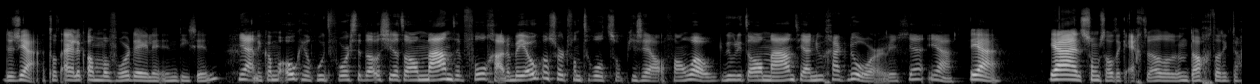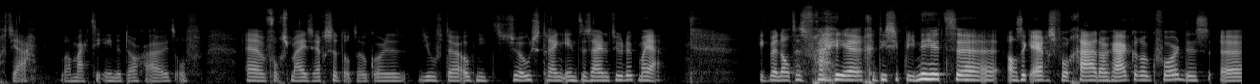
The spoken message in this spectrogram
Dus ja, het had eigenlijk allemaal voordelen in die zin. Ja, en ik kan me ook heel goed voorstellen dat als je dat al een maand hebt volgehouden, dan ben je ook al een soort van trots op jezelf. Van wow, ik doe dit al een maand, ja, nu ga ik door, weet je? Ja. Ja, ja en soms had ik echt wel een dag dat ik dacht, ja, wat maakt die ene dag uit? Of uh, volgens mij zegt ze dat ook hoor. Je hoeft daar ook niet zo streng in te zijn natuurlijk. Maar ja, ik ben altijd vrij uh, gedisciplineerd. Uh, als ik ergens voor ga, dan ga ik er ook voor. Dus uh,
